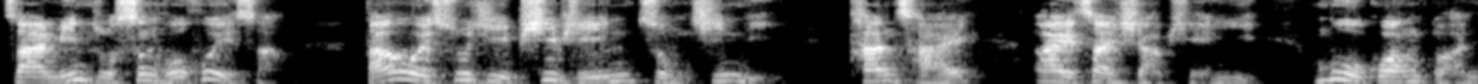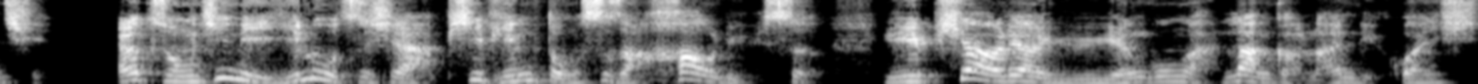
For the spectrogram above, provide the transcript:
在民主生活会上，党委书记批评总经理贪财、爱占小便宜、目光短浅，而总经理一怒之下批评董事长好女色，与漂亮女员工啊乱搞男女关系。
